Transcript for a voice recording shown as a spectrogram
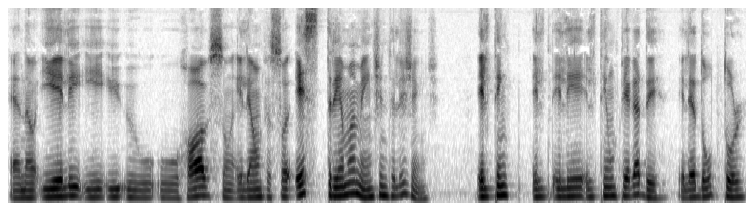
É, não, e ele e, e o, o Robson, ele é uma pessoa extremamente inteligente. Ele tem, ele, ele, ele tem um PhD, ele é doutor.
